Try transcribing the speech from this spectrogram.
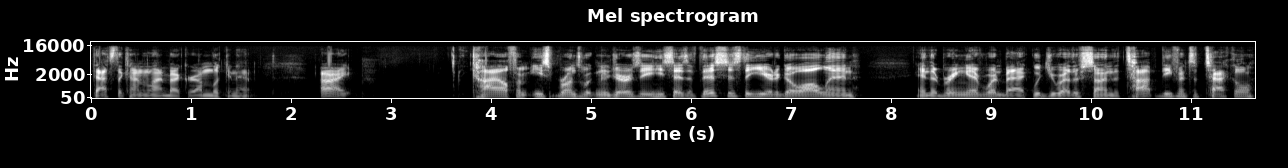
that's the kind of linebacker I'm looking at. All right, Kyle from East Brunswick, New Jersey. He says if this is the year to go all in, and they're bringing everyone back, would you rather sign the top defensive tackle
